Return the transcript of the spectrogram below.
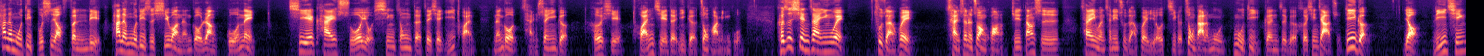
他的目的不是要分裂，他的目的是希望能够让国内切开所有心中的这些疑团，能够产生一个和谐团结的一个中华民国。可是现在因为促转会产生的状况，其实当时蔡英文成立促转会有几个重大的目目的跟这个核心价值。第一个要厘清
